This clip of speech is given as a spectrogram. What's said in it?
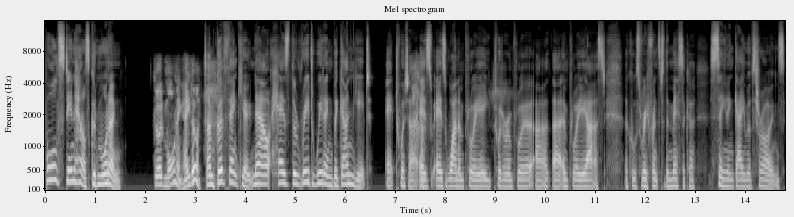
Paul Stenhouse, good morning. Good morning. How you doing? I'm good, thank you. Now, has the red wedding begun yet at Twitter? As as one employee, Twitter employer uh, uh, employee asked, of course, reference to the massacre scene in Game of Thrones.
